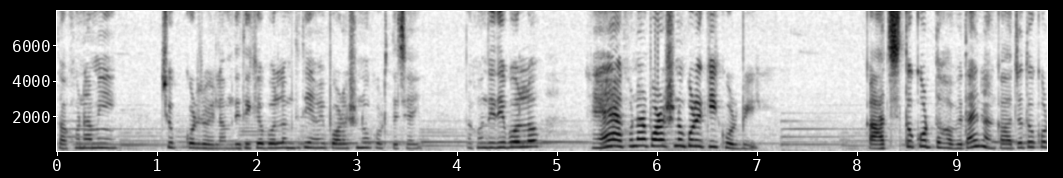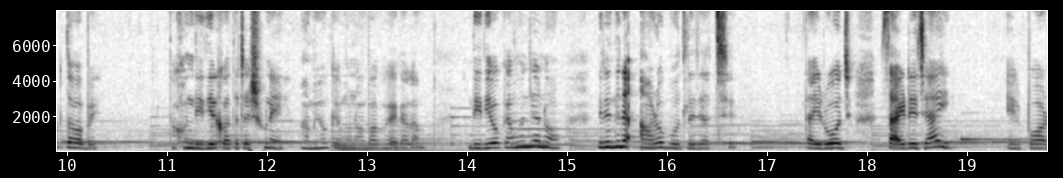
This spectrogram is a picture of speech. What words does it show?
তখন আমি চুপ করে রইলাম, দিদিকে বললাম, দিদি, আমি পড়াশুনো করতে চাই। তখন দিদি বলল হ্যাঁ এখন আর পড়াশুনো করে কি করবি? কাজ তো করতে হবে, তাই না? কাজও তো করতে হবে। তখন দিদির কথাটা শুনে আমিও কেমন অবাক হয়ে গেলাম। দিদিও কেমন যেন দিনে দিনে আরও বদলে যাচ্ছে। তাই রোজ সাইডে যাই, এরপর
